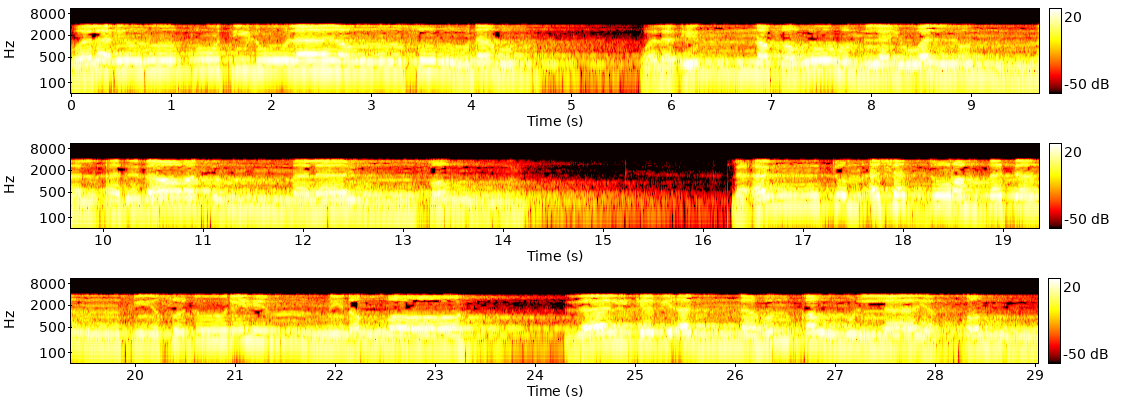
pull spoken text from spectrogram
ولئن قوتلوا لا ينصرونهم ولئن نصروهم ليولن الأدبار ثم لا ينصرون لأنتم أشد رهبة في صدورهم من الله ذلك بأنهم قوم لا يفقهون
